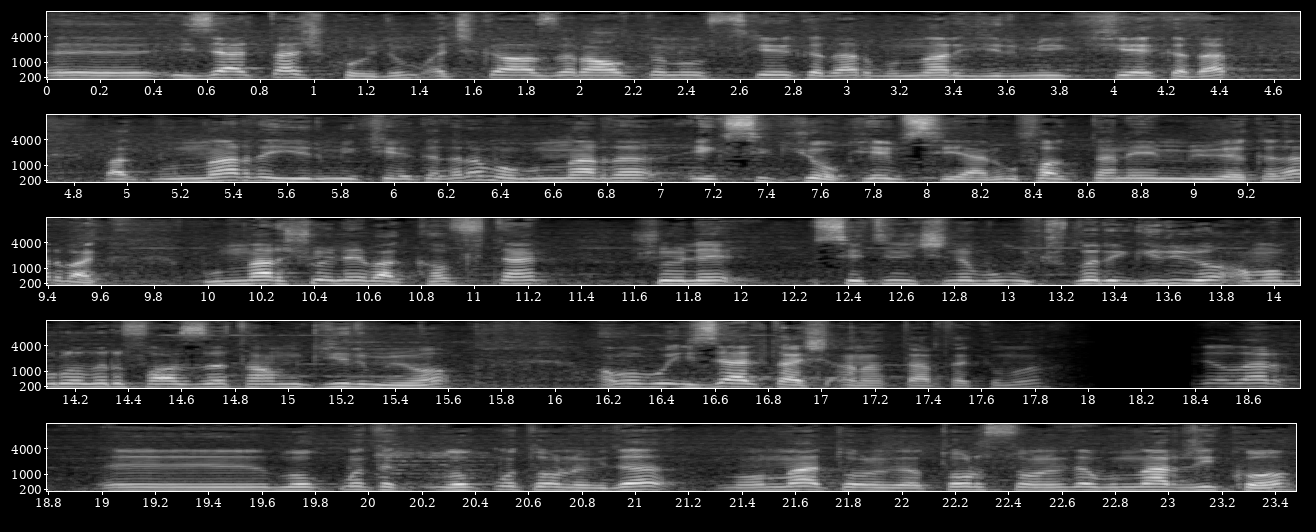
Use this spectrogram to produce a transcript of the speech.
e, izeltaş koydum. Açık ağızları alttan 32'ye kadar. Bunlar 22'ye kadar. Bak bunlar da 22'ye kadar ama bunlarda eksik yok. Hepsi yani ufaktan en büyüğe kadar. Bak bunlar şöyle bak hafiften şöyle setin içine bu uçları giriyor ama buraları fazla tam girmiyor. Ama bu izeltaş anahtar takımı. Vidalar e, lokma, tak- lokma tornavida, normal tornavida, tors tornavida bunlar Rico.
